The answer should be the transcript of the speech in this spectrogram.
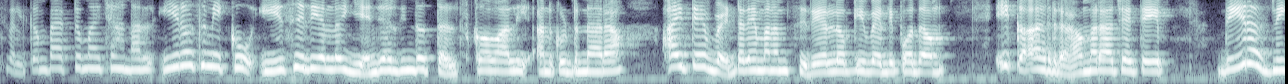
Friends welcome back to my channel. ఈరోజు మీకు ఈ సీరియల్లో ఏం జరిగిందో తెలుసుకోవాలి అనుకుంటున్నారా? అయితే వెంటనే మనం సీరియల్లోకి వెళ్ళిపోదాం. ఇక రామరాజ్ అయితే ధీరజ్ని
